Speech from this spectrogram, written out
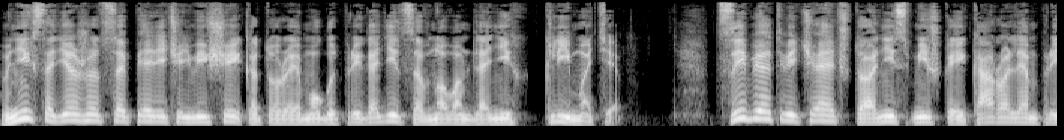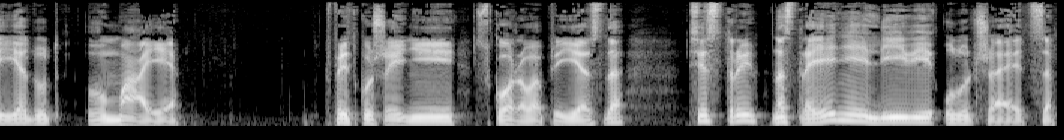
В них содержится перечень вещей, которые могут пригодиться в новом для них климате. Циби отвечает, что они с Мишкой и Каролем приедут в мае. В предвкушении скорого приезда сестры настроение Ливии улучшается.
